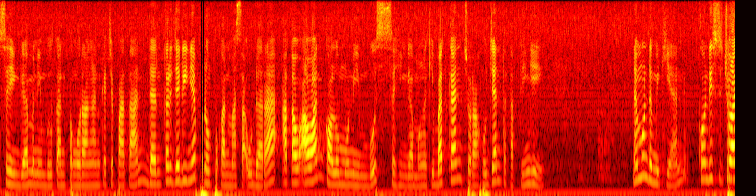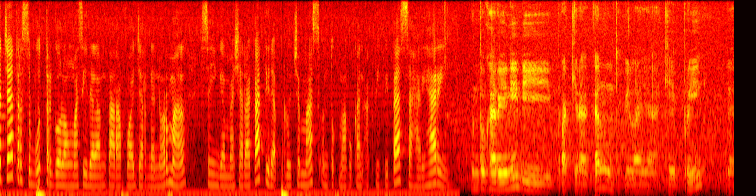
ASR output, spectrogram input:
sehingga menimbulkan pengurangan kecepatan dan terjadinya penumpukan massa udara atau awan kolumnimbus sehingga mengakibatkan curah hujan tetap tinggi. Namun demikian, kondisi cuaca tersebut tergolong masih dalam taraf wajar dan normal, sehingga masyarakat tidak perlu cemas untuk melakukan aktivitas sehari-hari. Untuk hari ini diperkirakan untuk wilayah Kepri dan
